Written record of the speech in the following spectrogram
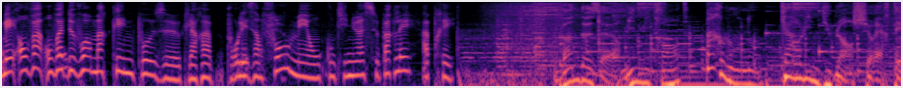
mais on va, on va devoir marquer une pause, euh, Clara, pour les infos, mais on continue à se parler après. 22h, minuit 30. Parlons-nous. Caroline Dublanche sur RTN.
